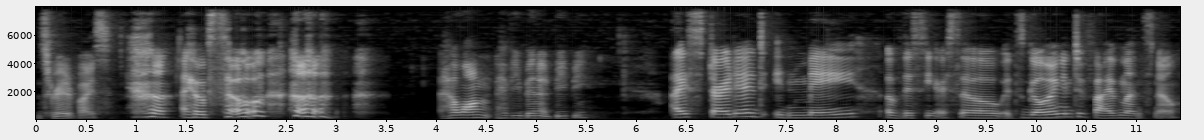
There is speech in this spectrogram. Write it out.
That's great advice. I hope so. How long have you been at Beepi? I started in May of this year, so it's going into five months now.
